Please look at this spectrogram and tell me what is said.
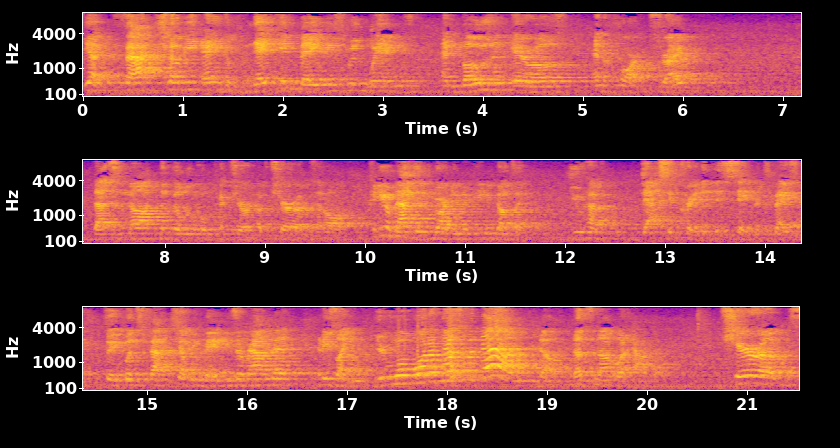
Yeah, fat, chubby angels, naked babies with wings and bows and arrows and hearts, right? That's not the biblical picture of cherubs at all. Can you imagine the Garden of Eden? God's like, you have desecrated this sacred space. So he puts fat, chubby babies around it, and he's like, you won't want to mess with them. No, that's not what happened. Cherubs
